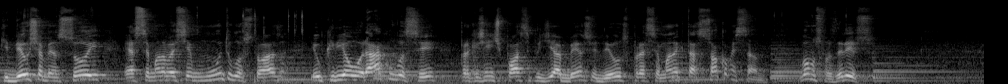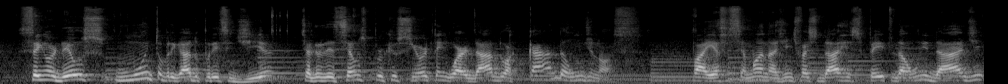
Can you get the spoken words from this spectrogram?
Que Deus te abençoe. Essa semana vai ser muito gostosa. Eu queria orar com você para que a gente possa pedir a bênção de Deus para a semana que está só começando. Vamos fazer isso? Senhor Deus, muito obrigado por esse dia. Te agradecemos porque o Senhor tem guardado a cada um de nós. Pai, essa semana a gente vai estudar a respeito da unidade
